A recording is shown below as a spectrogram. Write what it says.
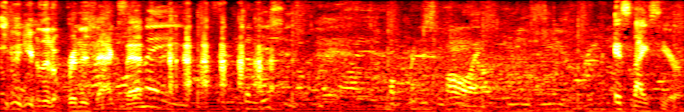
Even your little British accent. Yummy. Delicious. My British pie. It's nice here.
